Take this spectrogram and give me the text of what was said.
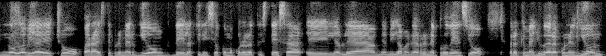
no lo había hecho para este primer guion de La Tiricia, Cómo curar la tristeza, le hablé a mi amiga María René Prudencio para que me ayudara con el guion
